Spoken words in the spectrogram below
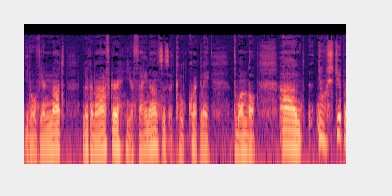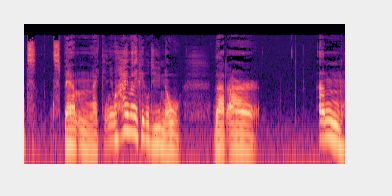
you know, if you're not looking after your finances, it can quickly dwindle. And you know, stupid spending. Like you know, how many people do you know that are in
